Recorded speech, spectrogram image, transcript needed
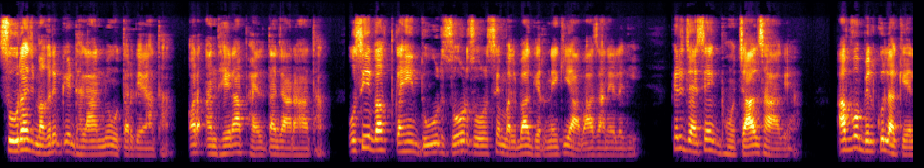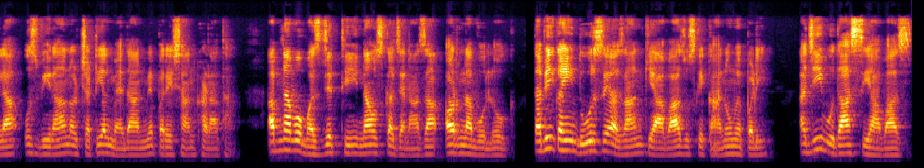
سورج مغرب کی ڈھلان میں اتر گیا تھا اور اندھیرا پھیلتا جا رہا تھا۔ اسی وقت کہیں دور زور زور سے ملبہ گرنے کی آواز آنے لگی۔ پھر جیسے ایک بھونچال سا آ گیا۔ اب وہ بالکل اکیلا اس ویران اور چٹیل میدان میں پریشان کھڑا تھا۔ اب نہ وہ مسجد تھی، نہ اس کا جنازہ اور نہ وہ لوگ۔ تبھی کہیں دور سے اذان کی آواز اس کے کانوں میں پڑی۔ عجیب اداس سی آواز۔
